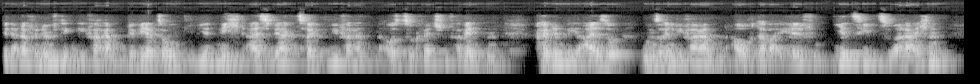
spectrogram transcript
Mit einer vernünftigen Lieferantenbewertung, die wir nicht als Werkzeug, die Lieferanten auszuquetschen, verwenden, können wir also unseren Lieferanten auch dabei helfen, ihr Ziel zu erreichen.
